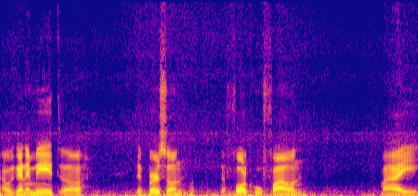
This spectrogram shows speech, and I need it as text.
we're going to meet uh, the person, the folk who found my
